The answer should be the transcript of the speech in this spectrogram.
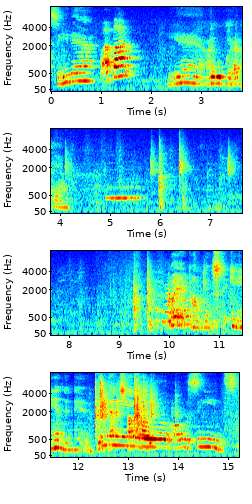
See that? Papa, Yeah, I will grab them. Go ahead, pumpkin, stick your hand in there and dig that stuff out. All the seeds.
